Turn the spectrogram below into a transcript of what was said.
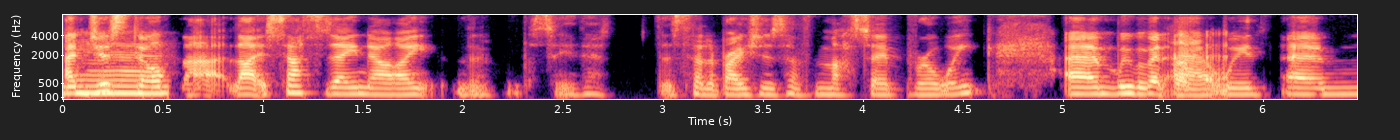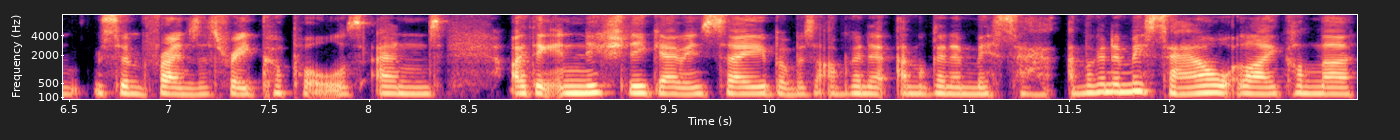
And just on that, like Saturday night, the, see the the celebrations have massed over a week. Um, we went out with um some friends, the three couples, and I think initially going sober was I'm gonna I'm gonna miss out. Am I'm gonna miss out like on the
